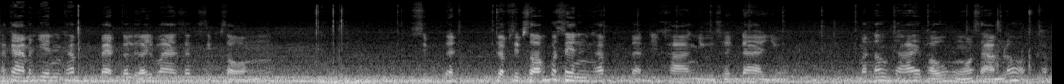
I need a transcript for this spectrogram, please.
อากาศมันเย็นครับ แบตก็เหลืออยู่ประมาณสักสิบสองสิบเอ็ดเกือบสิบสองเปอร์เซ็นครับ แบตที่ค้างอยู่เช็คได้อยู่ มันต้องใช้เผาหัวสามรอบครับ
